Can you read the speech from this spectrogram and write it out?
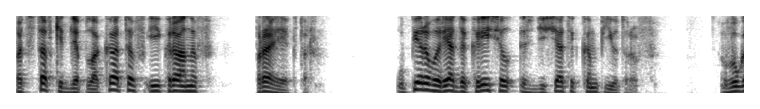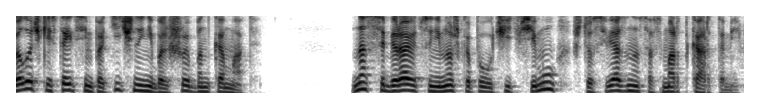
подставки для плакатов и экранов, проектор. У первого ряда кресел с десяток компьютеров. В уголочке стоит симпатичный небольшой банкомат. Нас собираются немножко поучить всему, что связано со смарт-картами.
